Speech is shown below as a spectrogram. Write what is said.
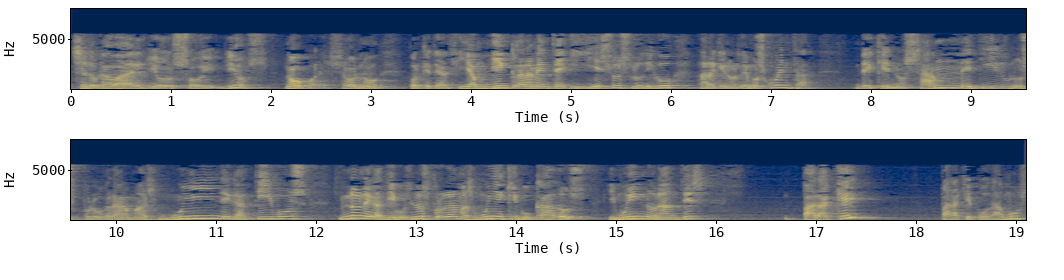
se tocaba el yo soy Dios. No, por eso no, porque te decían bien claramente, y eso es lo digo para que nos demos cuenta, de que nos han metido unos programas muy negativos, no negativos, unos programas muy equivocados y muy ignorantes, ¿para qué? Para que podamos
